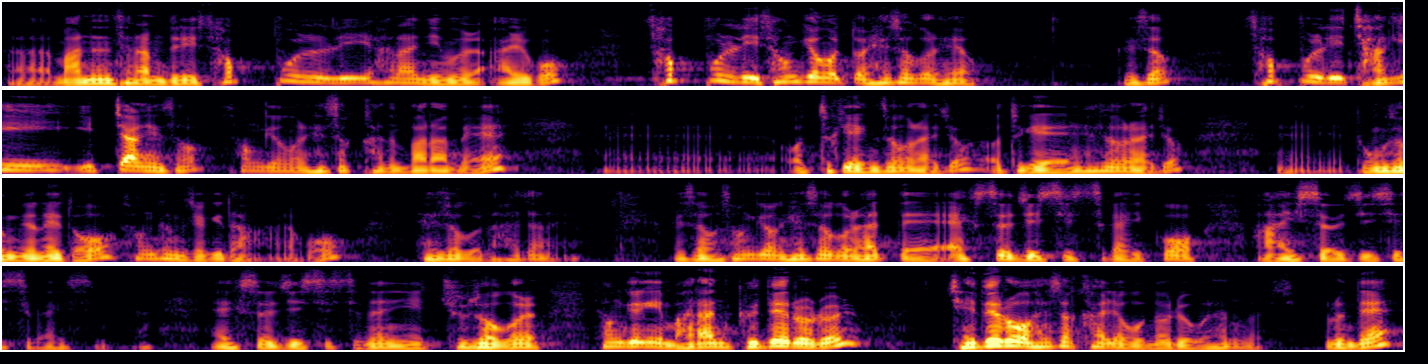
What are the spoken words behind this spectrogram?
아, 많은 사람들이 섣불리 하나님을 알고 섣불리 성경을 또 해석을 해요. 그래서 섣불리 자기 입장에서 성경을 해석하는 바람에 에, 어떻게 행성을 하죠? 어떻게 해석을 하죠? 에, 동성연애도 성경적이다라고 해석을 하잖아요. 그래서 성경 해석을 할 때 엑서지시스가 있고 아이서지시스가 있습니다. 엑서지시스는 이 주석을 성경이 말한 그대로를 제대로 해석하려고 노력을 하는 것이죠. 그런데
